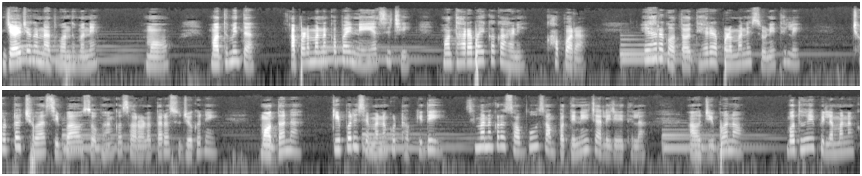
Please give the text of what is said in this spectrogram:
ଜୟ ଜଗନ୍ନାଥ ବନ୍ଧୁମାନେ ମୁଁ ମଧୁମିତା ଆପଣମାନଙ୍କ ପାଇଁ ନେଇ ଆସିଛି ମୋ ଧାରାବାହିକ କାହାଣୀ ଖପରା ଏହାର ଗତ ଅଧ୍ୟାୟରେ ଆପଣମାନେ ଶୁଣିଥିଲେ ଛୋଟ ଛୁଆ ଶିବା ଓ ଶୋଭାଙ୍କ ସରଳତାର ସୁଯୋଗ ନେଇ ମଦନା କିପରି ସେମାନଙ୍କୁ ଠକି ଦେଇ ସେମାନଙ୍କର ସବୁ ସମ୍ପତ୍ତି ନେଇ ଚାଲିଯାଇଥିଲା ଆଉ ଜୀବନ ବୋଧହୁଏ ପିଲାମାନଙ୍କ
